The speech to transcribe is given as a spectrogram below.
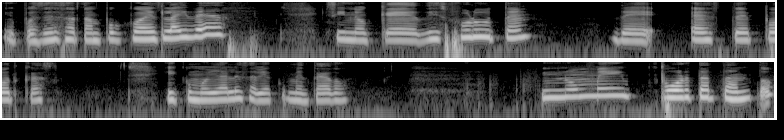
Y pues esa tampoco es la idea, sino que disfruten de este podcast. Y como ya les había comentado, no me importa tanto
